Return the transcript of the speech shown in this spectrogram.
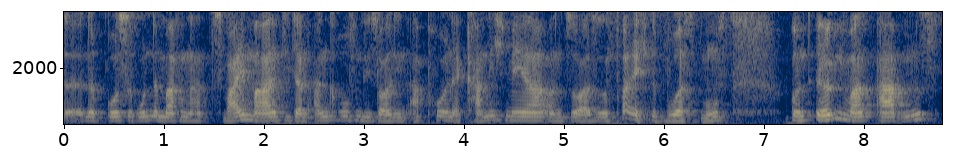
eine große Runde machen, hat zweimal die dann angerufen, die sollen ihn abholen, er kann nicht mehr und so, also ein paar echte Wurstmoves. Und irgendwann abends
